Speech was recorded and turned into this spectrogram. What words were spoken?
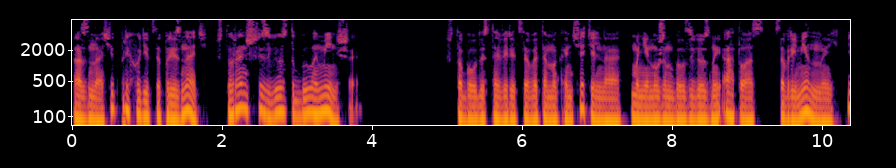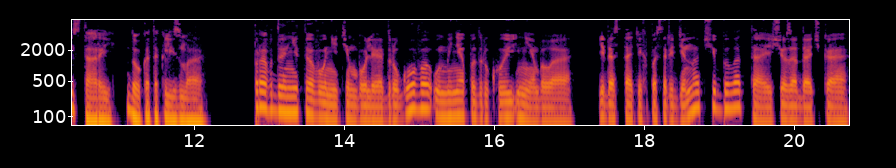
А значит, приходится признать, что раньше звезд было меньше. Чтобы удостовериться в этом окончательно, мне нужен был звездный атлас, современный и старый, до катаклизма. Правда, ни того, ни тем более другого у меня под рукой не было, и достать их посреди ночи была та еще задачка.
